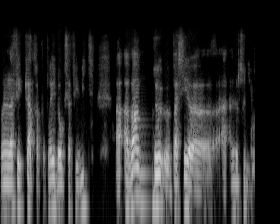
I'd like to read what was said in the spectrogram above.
on en a fait 4 à peu près, donc ça fait 8, avant de passer à un autre niveau.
